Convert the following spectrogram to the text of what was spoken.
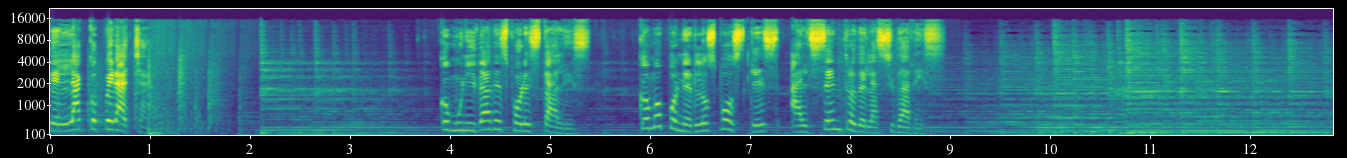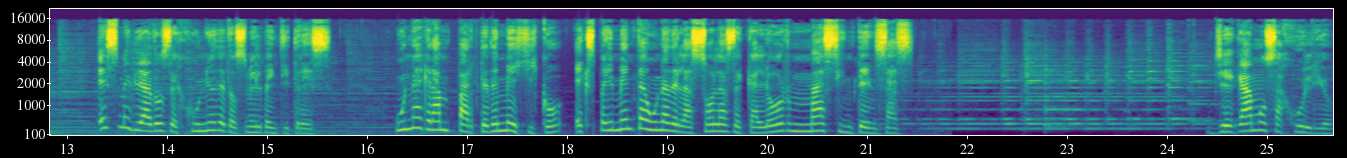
de La Cooperacha. Comunidades forestales. Cómo poner los bosques al centro de las ciudades. Es mediados de junio de 2023. Una gran parte de México experimenta una de las olas de calor más intensas. Llegamos a julio.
